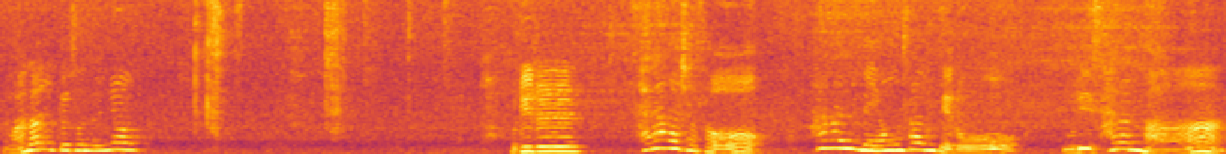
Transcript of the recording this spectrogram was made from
자, 하나님께서는요 우리를 사랑하셔서 하나님의 형상대로 우리 사람만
